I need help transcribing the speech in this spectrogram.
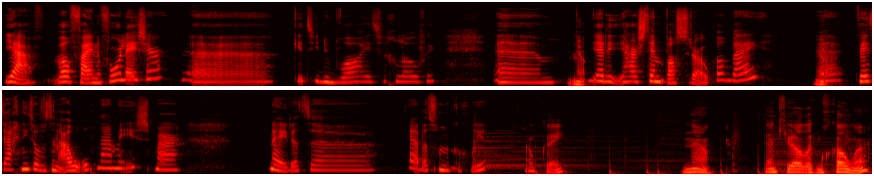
ja, wel fijne voorlezer. Eh, Kitty Dubois heet ze, geloof ik. Ehm, Ja. ja, die, haar stem past er ook wel bij. Ik weet eigenlijk niet of het een oude opname is, maar nee, dat, eh, ja, dat vond ik een goeie. Oké. Nou, dankjewel dat ik mocht komen.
